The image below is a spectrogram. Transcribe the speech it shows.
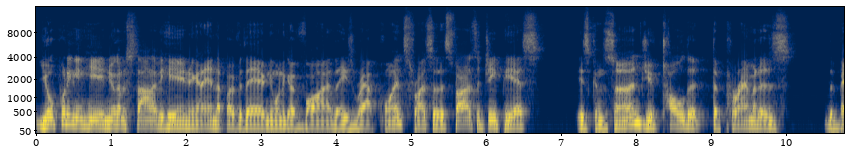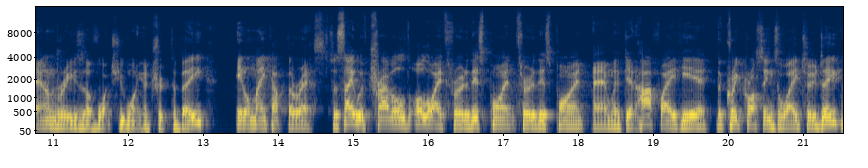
you're putting in here and you're going to start over here and you're going to end up over there and you want to go via these route points, right? So as far as the GPS is concerned, you've told it the parameters, the boundaries of what you want your trip to be it'll make up the rest. So say we've traveled all the way through to this point, through to this point, and we get halfway here, the creek crossings are way too deep,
